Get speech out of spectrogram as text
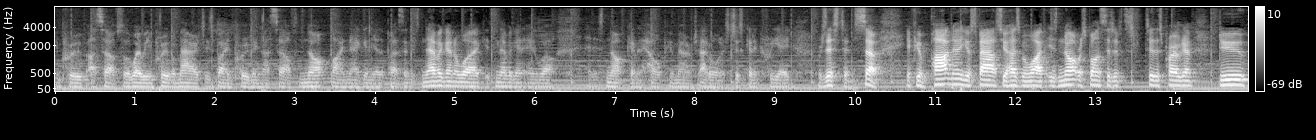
improve ourselves. So the way we improve a marriage is by improving ourselves, not by nagging the other person. It's never going to work, it's never going to end well, and it's not going to help your marriage at all. It's just going to create resistance. So if your partner, your spouse, your husband, wife is not responsive to this program, do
